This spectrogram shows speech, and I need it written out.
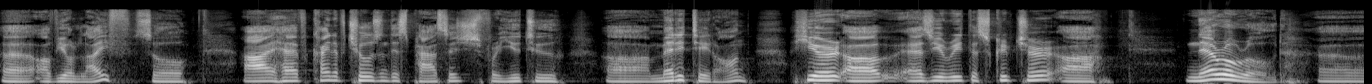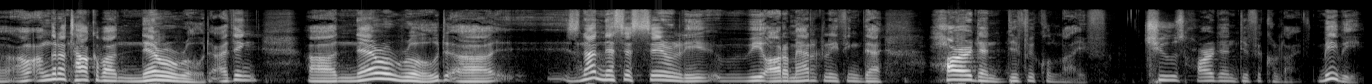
of your life. So I have kind of chosen this passage for you to uh, meditate on. Here, uh, as you read the scripture, uh, narrow road. Uh, I'm going to talk about narrow road. I think uh, narrow road is not necessarily, we automatically think that hard and difficult life. Choose hard and difficult life. Maybe.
